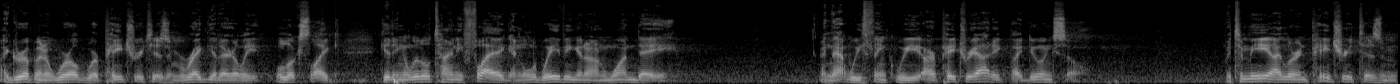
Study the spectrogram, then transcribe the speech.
I grew up in a world where patriotism regularly looks like getting a little tiny flag and waving it on one day, and that we think we are patriotic by doing so. But to me, I learned patriotism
